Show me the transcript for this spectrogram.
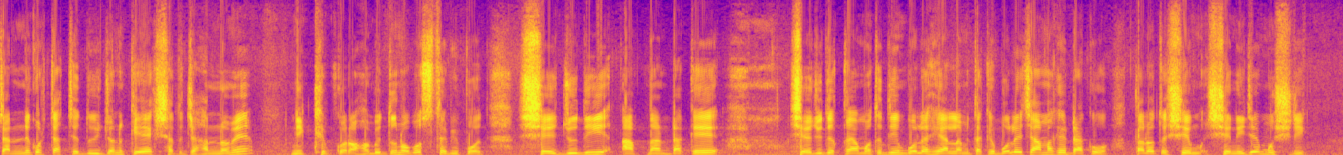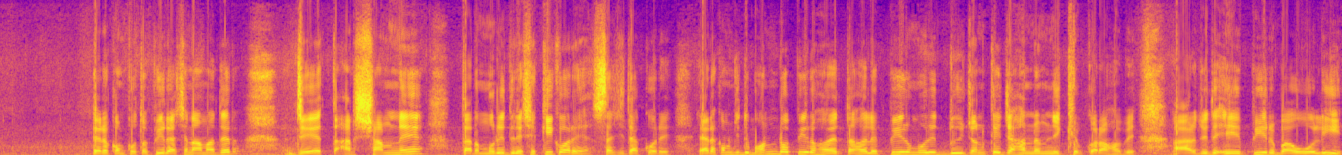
যার নিকট চাচ্ছে দুইজনকে একসাথে জাহান্নামে নিক্ষেপ করা হবে, দুন অবস্থায় বিপদ। সে যদি আপনার ডাকে, সে যদি কেমতের দিন বলে, হে আল্লাহ তাকে বলেছে, আমাকে ডাকো, তাহলে তো সে সে নিজে মুশরিক। এরকম কত পীর আছেন আমাদের? যে তার সামনে তার মুরিদ এসে কী করে? সাজদা করে। এরকম যদি ভণ্ড পীর হয়, তাহলে পীর মুরিদ দুইজনকে জাহান্নাম নিক্ষেপ করা হবে। আর যদি এই পীর বা ওলি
